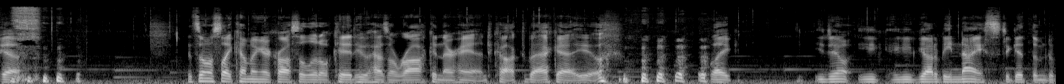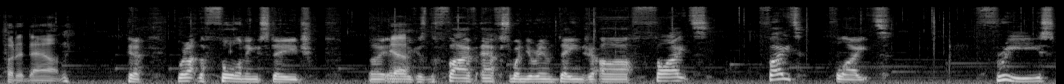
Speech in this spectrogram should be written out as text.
Yeah. it's almost like coming across a little kid who has a rock in their hand cocked back at you. like you don't you you got to be nice to get them to put it down. Yeah, we're at the fawning stage. Like, Yeah. uh, because the five Fs when you're in danger are fight, fight, flight, freeze,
